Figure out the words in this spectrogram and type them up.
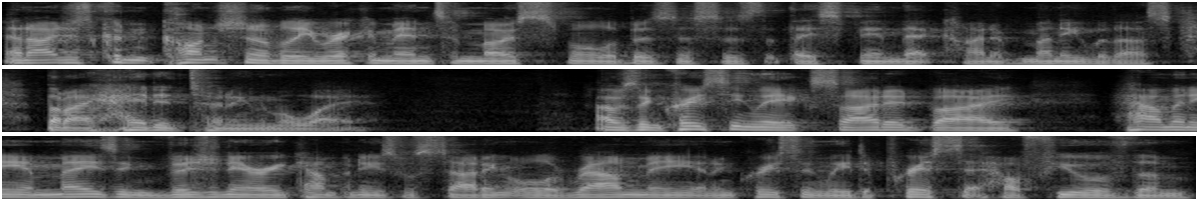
And I just couldn't conscionably recommend to most smaller businesses that they spend that kind of money with us, but I hated turning them away. I was increasingly excited by how many amazing visionary companies were starting all around me and increasingly depressed at how few of them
